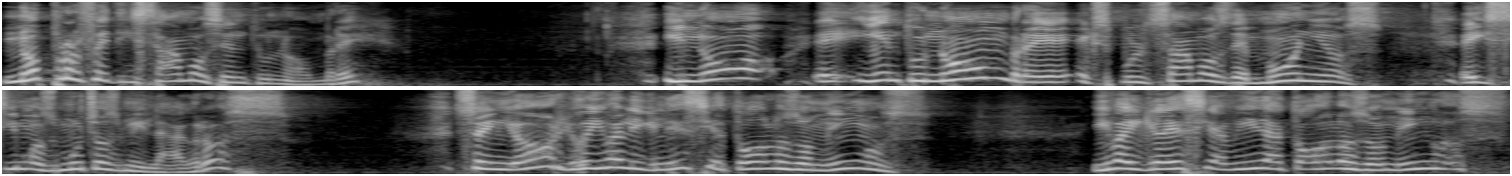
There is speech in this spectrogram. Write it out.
¿no profetizamos en tu nombre? Y no eh, y en tu nombre expulsamos demonios e hicimos muchos milagros. Señor, yo iba a la iglesia todos los domingos. Iba a iglesia vida todos los domingos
